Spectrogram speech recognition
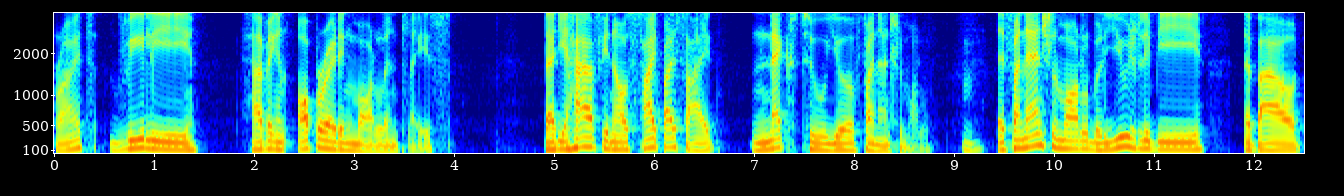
right? Really having an operating model in place that you have, you know, side by side next to your financial model. A financial model will usually be about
